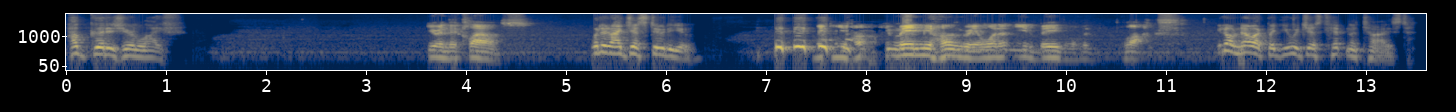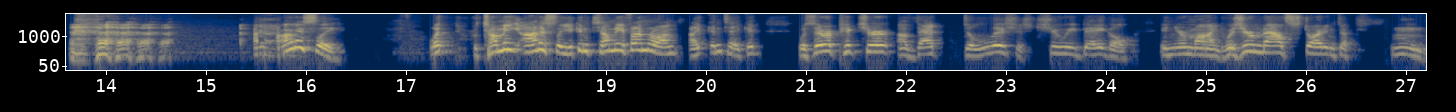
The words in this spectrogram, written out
How good is your life? You're in the clouds. What did I just do to you? Made me hu- you made me hungry and want to eat a bagel with lox. You don't know it, but you were just hypnotized. I- Honestly, what, tell me honestly, you can tell me if I'm wrong, I can take it. Was there a picture of that delicious chewy bagel in your mind? Was your mouth starting to, hmm,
